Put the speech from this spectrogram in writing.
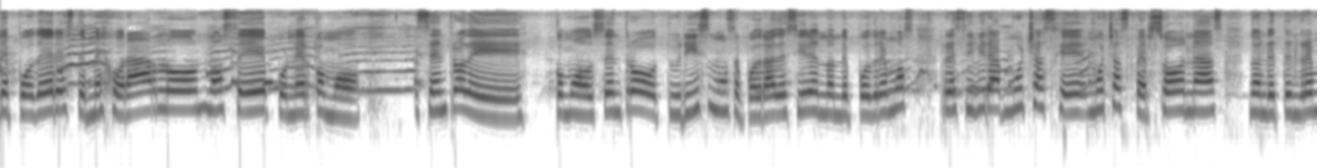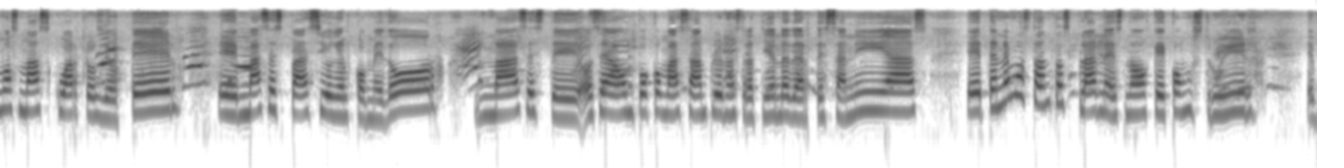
De poder este, mejorarlo, no sé, poner como centro de, como centro turismo, se podrá decir, en donde podremos recibir a muchas, muchas personas, donde tendremos más cuartos de hotel, eh, más espacio en el comedor, más, este, o sea, un poco más amplio nuestra tienda de artesanías. Eh, tenemos tantos planes, ¿no? Que construir, eh,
